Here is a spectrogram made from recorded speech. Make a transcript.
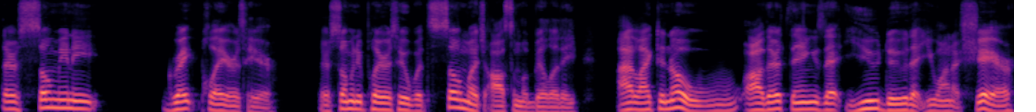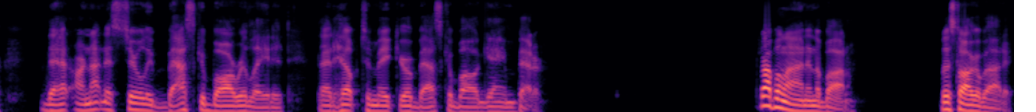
There's so many great players here. There's so many players here with so much awesome ability. I'd like to know are there things that you do that you want to share that are not necessarily basketball related that help to make your basketball game better? Drop a line in the bottom. Let's talk about it.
